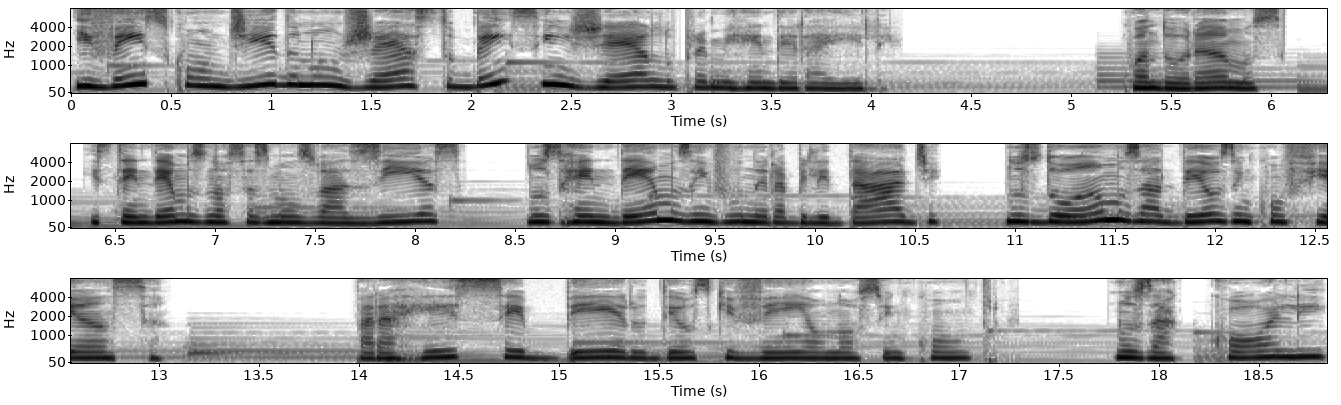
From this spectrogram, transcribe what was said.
E vem escondido num gesto bem singelo para me render a Ele. Quando oramos, estendemos nossas mãos vazias, nos rendemos em vulnerabilidade, nos doamos a Deus em confiança para receber o Deus que vem ao nosso encontro, nos acolhe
